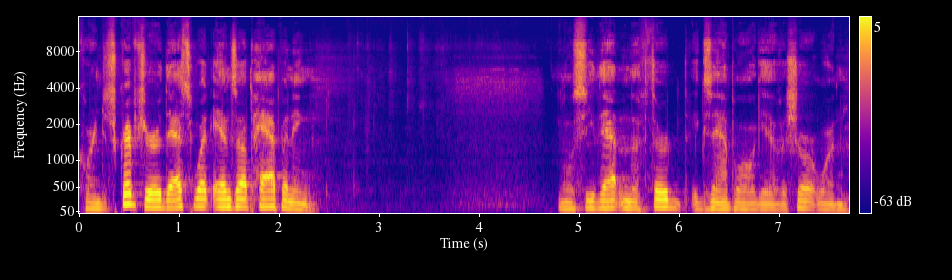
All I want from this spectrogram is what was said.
according to Scripture, that's what ends up happening. We'll see that in the third example I'll give, a short one.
